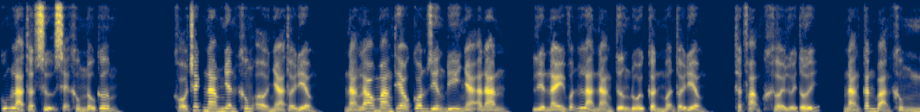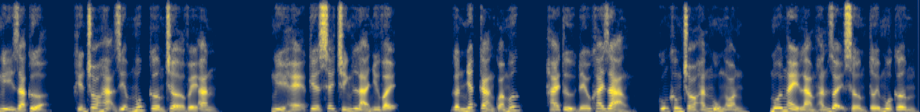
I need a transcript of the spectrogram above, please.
cũng là thật sự sẽ không nấu cơm. Khó trách nam nhân không ở nhà thời điểm, nàng lao mang theo con riêng đi nhà ăn ăn, liền này vẫn là nàng tương đối cẩn mẫn thời điểm, thật phạm khởi lười tới, nàng căn bản không nghĩ ra cửa, khiến cho Hạ Diễm múc cơm trở về ăn. Nghỉ hè kia sẽ chính là như vậy. Gần nhất càng quá mức, hai tử đều khai giảng, cũng không cho hắn ngủ ngon, mỗi ngày làm hắn dậy sớm tới mua cơm,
